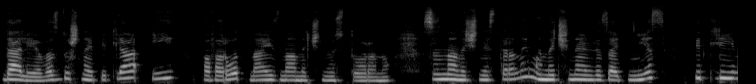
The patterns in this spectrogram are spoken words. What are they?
Далее воздушная петля и поворот на изнаночную сторону. С изнаночной стороны мы начинаем вязать не с петли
